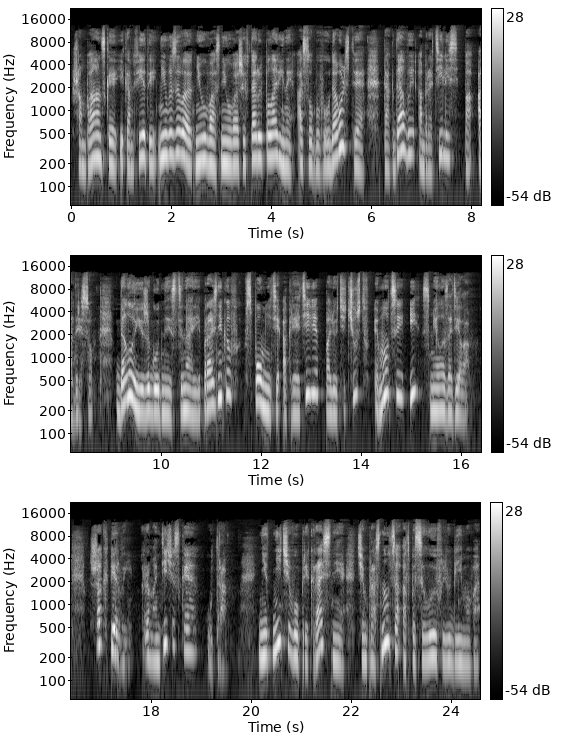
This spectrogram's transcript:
шампанское и конфеты не вызывают ни у вас, ни у вашей второй половины особого удовольствия, тогда вы обратились по адресу. Долой ежегодные сценарии праздников, вспомните о креативе, полете чувств, эмоций и смело за дело. Шаг первый. Романтическое утро. Нет ничего прекраснее, чем проснуться от поцелуев любимого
